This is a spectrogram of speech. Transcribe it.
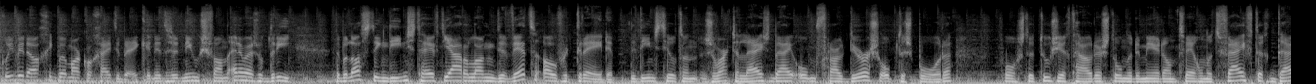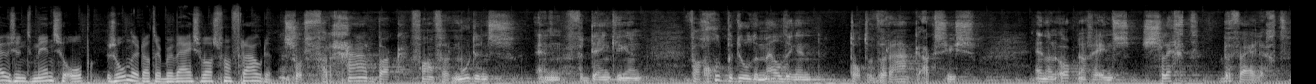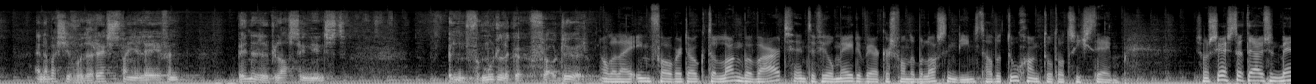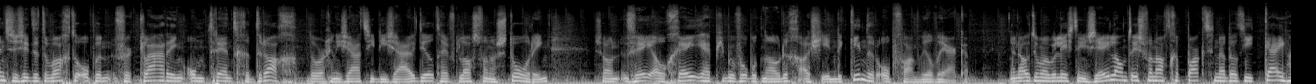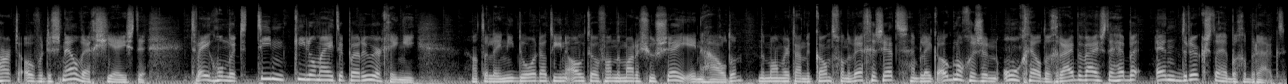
Goedemiddag, ik ben Marco Geitenbeek en dit is het nieuws van NOS op 3. De Belastingdienst heeft jarenlang de wet overtreden. De dienst hield een zwarte lijst bij om fraudeurs op te sporen. Volgens de toezichthouder stonden er meer dan 250.000 mensen op zonder dat er bewijs was van fraude. Een soort vergaarbak van vermoedens en verdenkingen. Van goed bedoelde meldingen tot wraakacties. En dan ook nog eens slecht beveiligd. En dan was je voor de rest van je leven binnen de Belastingdienst een vermoedelijke fraudeur. Allerlei info werd ook te lang bewaard en te veel medewerkers van de Belastingdienst hadden toegang tot dat systeem. Zo'n 60.000 mensen zitten te wachten op een verklaring omtrent gedrag. De organisatie die ze uitdeelt heeft last van een storing. Zo'n VOG heb je bijvoorbeeld nodig als je in de kinderopvang wil werken. Een automobilist in Zeeland is vannacht gepakt nadat hij keihard over de snelweg sjeesde. 210 km per uur ging hij. Had alleen niet door dat hij een auto van de marechaussee inhaalde. De man werd aan de kant van de weg gezet. Hij bleek ook nog eens een ongeldig rijbewijs te hebben en drugs te hebben gebruikt.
